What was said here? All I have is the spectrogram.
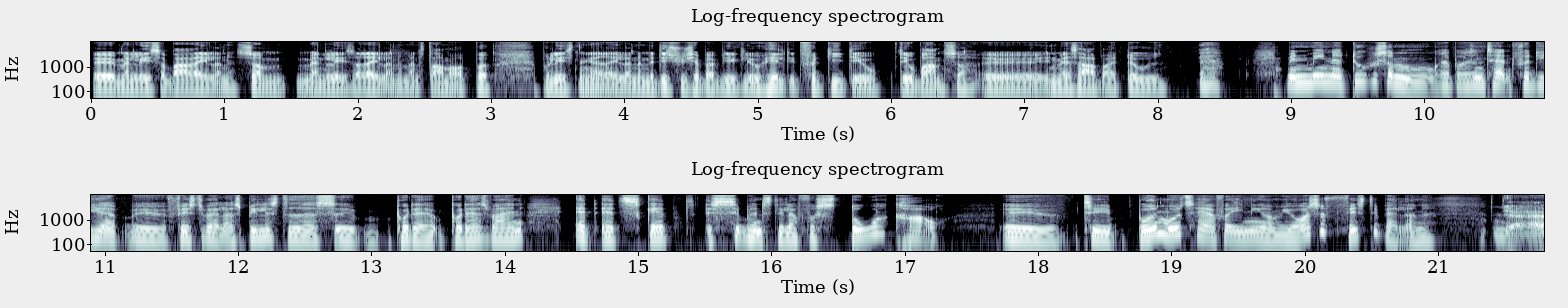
Øh, man læser bare reglerne, som man læser reglerne. Man strammer op på, på læsning af reglerne. Men det synes jeg bare virkelig er uheldigt, fordi det jo, det jo bremser øh, en masse arbejde derude. Ja. Men mener du som repræsentant for de her øh, festivaler og spillesteder øh, på, der, på deres vegne, at, at skat simpelthen stiller for store krav øh, til både modtagerforeninger, men også festivalerne? Ja,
